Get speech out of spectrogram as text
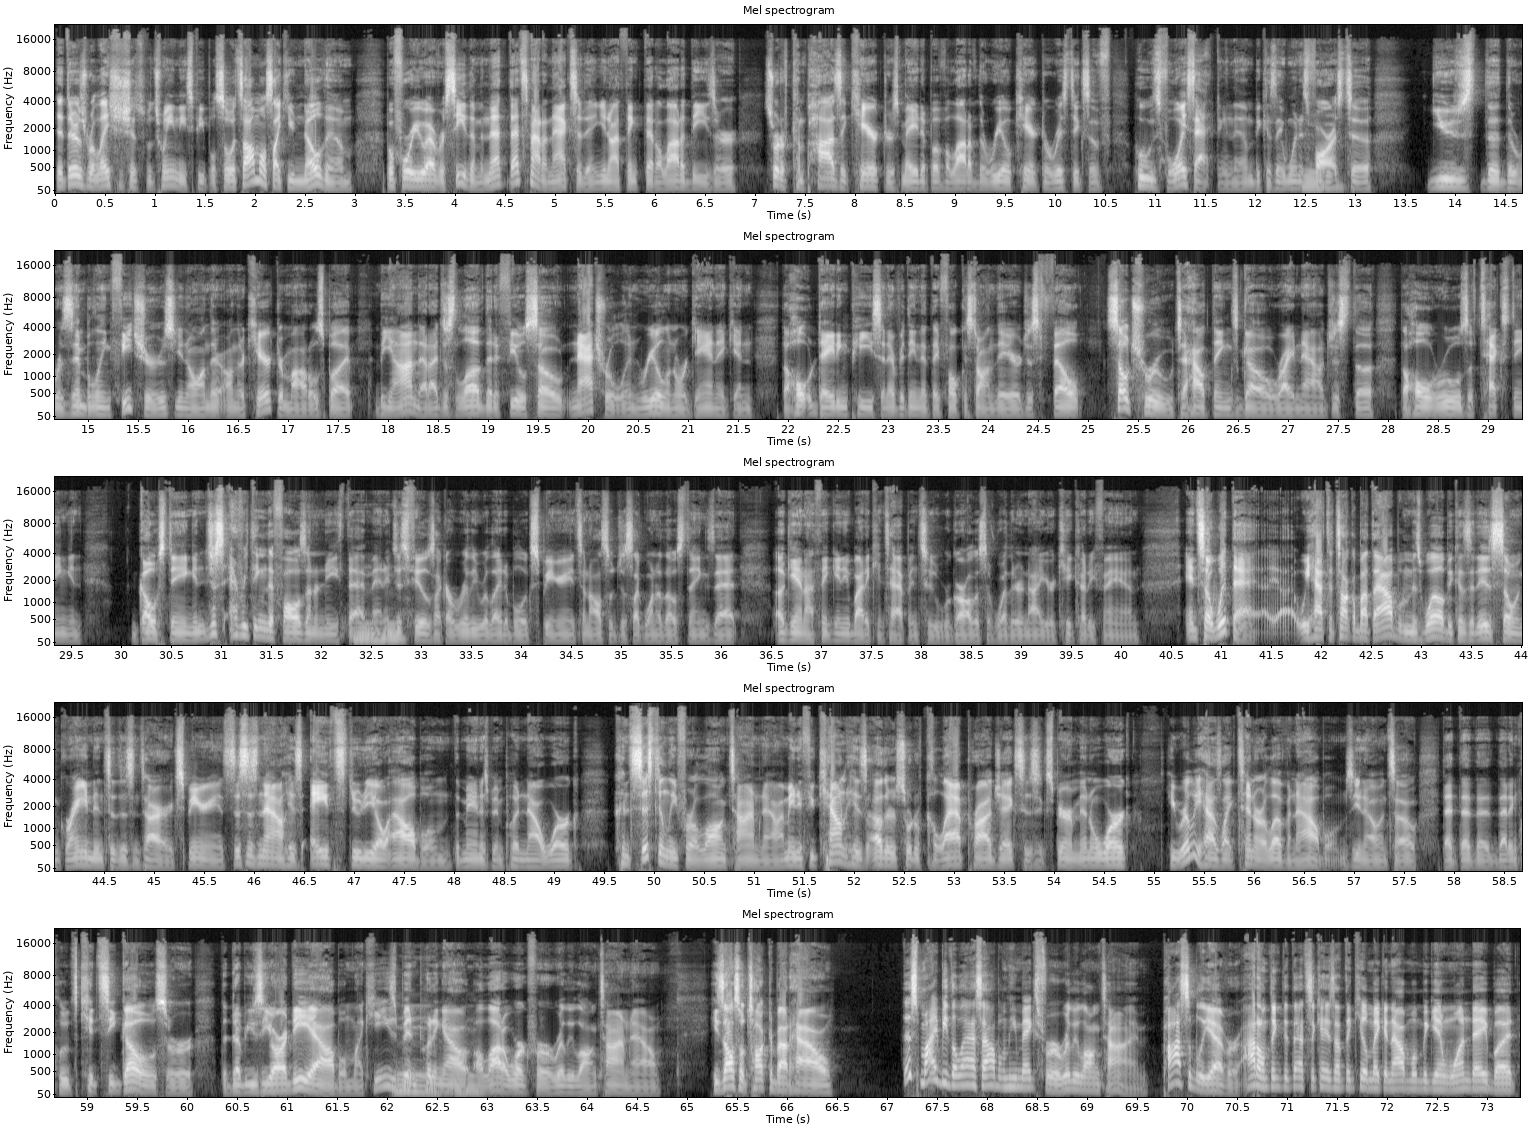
that there's relationships between these people. So it's almost like you know them before you ever see them. And that that's not an accident. You know, I think that a lot of these are sort of composite characters made up of a lot of the real characteristics of who's voice acting them because they went as far mm-hmm. as to use the the resembling features, you know, on their on their character models, but beyond that, I just love that it feels so natural and real and organic and the whole dating piece and everything that they focused on there just felt so true to how things go right now. Just the the whole rules of texting and ghosting and just everything that falls underneath that man. It mm-hmm. just feels like a really relatable experience and also just like one of those things that again i think anybody can tap into regardless of whether or not you're a kid cudi fan. And so with that we have to talk about the album as well because it is so ingrained into this entire experience. This is now his eighth studio album. The man has been putting out work consistently for a long time now. I mean if you count his other sort of collab projects his experimental work he really has like 10 or 11 albums, you know, and so that that that, that includes Kids See Ghosts or the WZRD album. Like he's been putting mm, out mm-hmm. a lot of work for a really long time now. He's also talked about how this might be the last album he makes for a really long time, possibly ever. I don't think that that's the case. I think he'll make an album again one day, but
